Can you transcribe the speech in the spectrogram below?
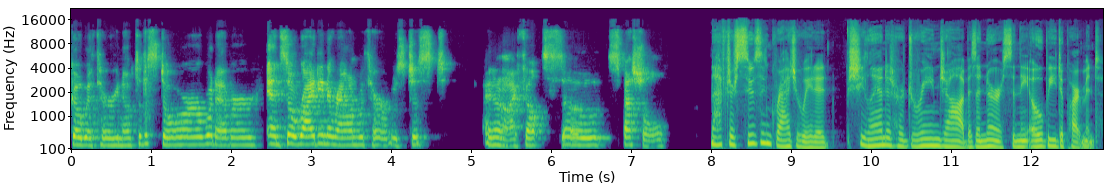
go with her, you know, to the store or whatever. And so riding around with her was just, I don't know, I felt so special after Susan graduated, she landed her dream job as a nurse in the OB department,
